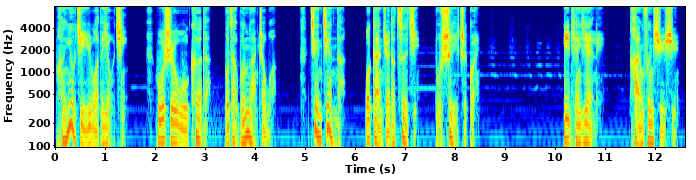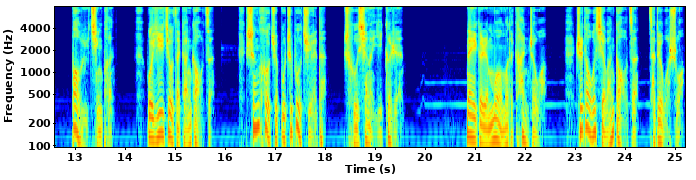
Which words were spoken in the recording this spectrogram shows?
朋友给予我的友情，无时无刻的不再温暖着我。渐渐的，我感觉到自己不是一只鬼。一天夜里，寒风徐徐，暴雨倾盆，我依旧在赶稿子，身后却不知不觉的出现了一个人。那个人默默的看着我，直到我写完稿子，才对我说：“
